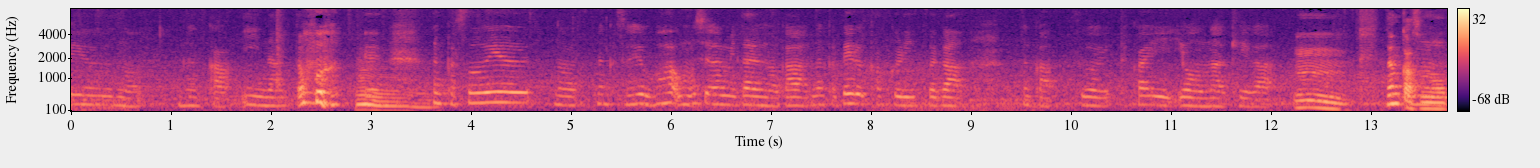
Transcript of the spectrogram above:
いうのなんかいいなと思って、うん。なんかそういうのなんかそういうわあ面白いみたいなのがなんか出る確率がなんかすごい高いような気が。うん。なんかその、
